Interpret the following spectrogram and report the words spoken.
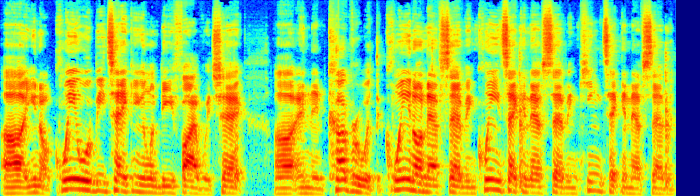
Uh, you know, queen will be taking on d5 with check. Uh, and then cover with the queen on f7, queen taking f7, king taking f7,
